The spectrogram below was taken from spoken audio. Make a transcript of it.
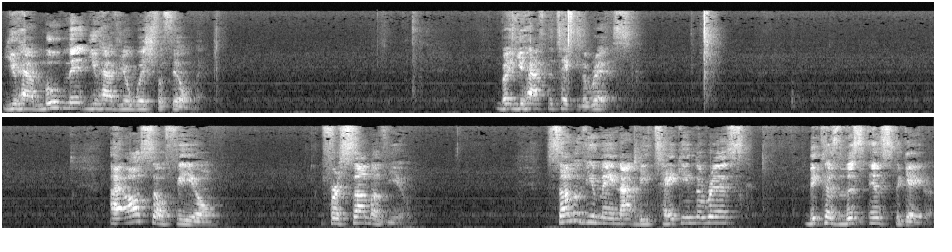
You have movement, you have your wish fulfillment. But you have to take the risk. I also feel for some of you, some of you may not be taking the risk because of this instigator.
